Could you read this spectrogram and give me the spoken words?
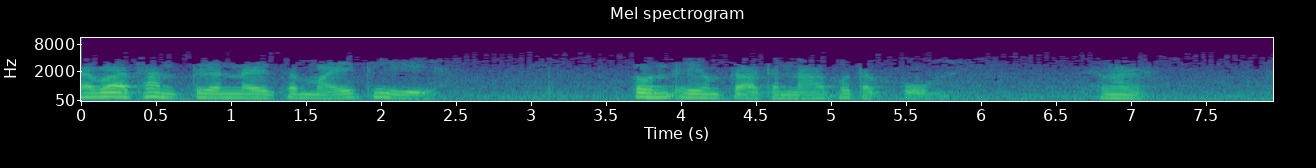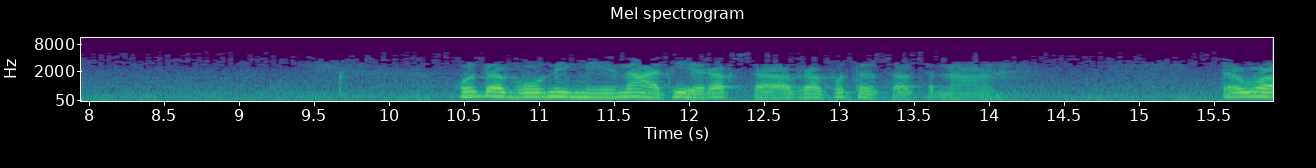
แต่ว่าท่านเตือนในสมัยที่ตนเองปรารถนาพุทธภูมิใช่ไหมพุทธภูมินี่มีหน้าที่รักษาพระพุทธศาสนา แต่ว่า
